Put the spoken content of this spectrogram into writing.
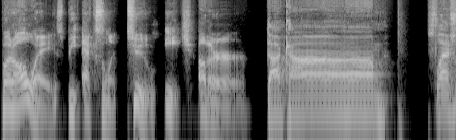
but always be excellent to each other. Dot com slash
